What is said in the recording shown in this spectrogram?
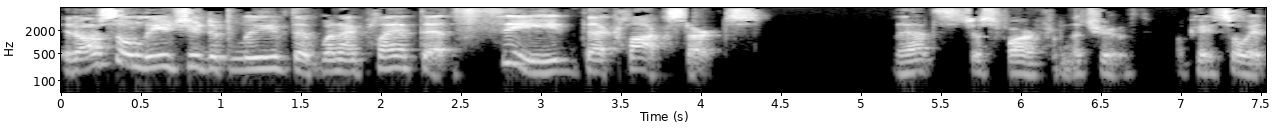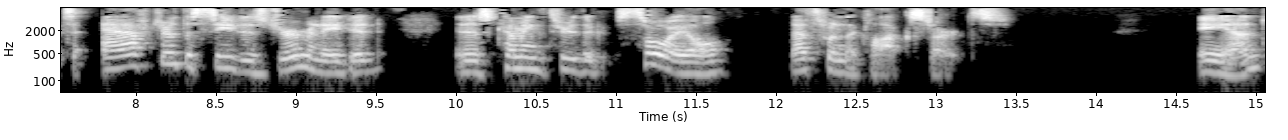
It also leads you to believe that when I plant that seed, that clock starts. That's just far from the truth. Okay, so it's after the seed is germinated and is coming through the soil, that's when the clock starts. And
